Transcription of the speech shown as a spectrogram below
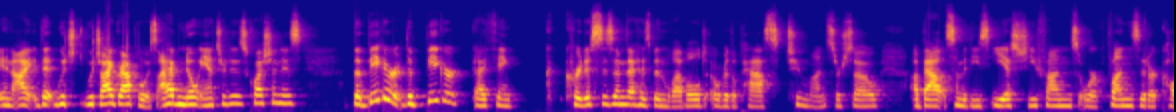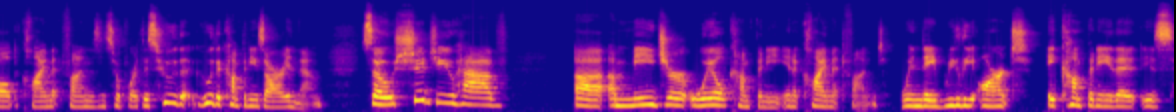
and I that which which I grapple with. I have no answer to this question. Is the bigger the bigger I think criticism that has been leveled over the past two months or so about some of these ESG funds or funds that are called climate funds and so forth is who the who the companies are in them. So should you have uh, a major oil company in a climate fund when they really aren't a company that is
